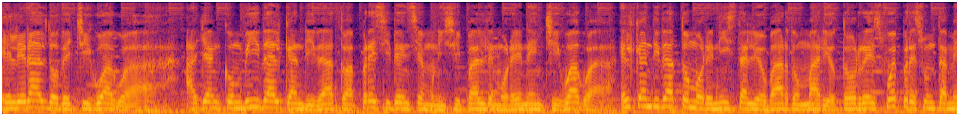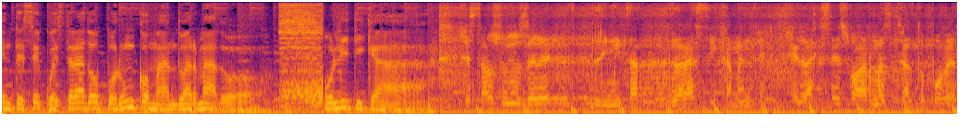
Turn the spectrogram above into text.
El Heraldo de Chihuahua. Hallan con vida al candidato a presidencia municipal de Morena en Chihuahua. El candidato morenista Leobardo Mario Torres fue presuntamente secuestrado por un comando armado. Política. Estados Unidos debe limitar drásticamente el acceso a armas de alto poder.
